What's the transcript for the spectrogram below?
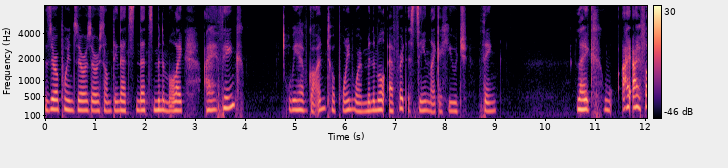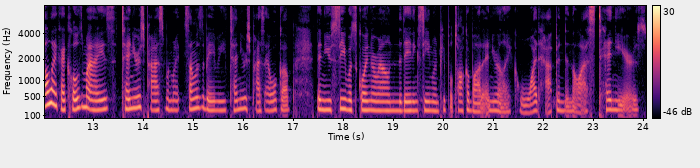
0.00 something. That's that's minimal. Like i think we have gotten to a point where minimal effort is seen like a huge thing like I, I felt like I closed my eyes. Ten years passed when my son was a baby. Ten years passed. I woke up. Then you see what's going around in the dating scene when people talk about it, and you're like, what happened in the last ten years?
